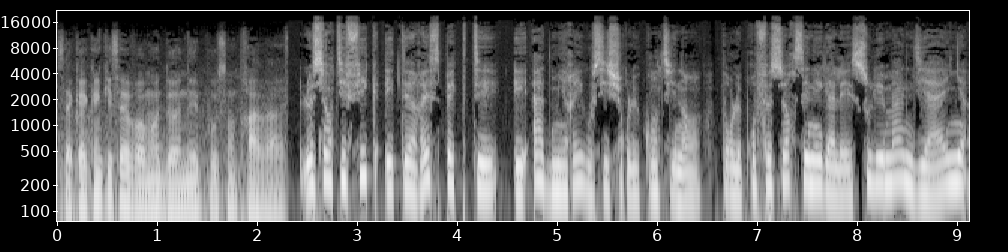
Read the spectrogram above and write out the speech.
C'est quelqu'un qui s'est vraiment donné pour son travail. Le scientifique était respecté et admiré aussi sur le continent. Pour le professeur sénégalais Suleiman Diagne,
